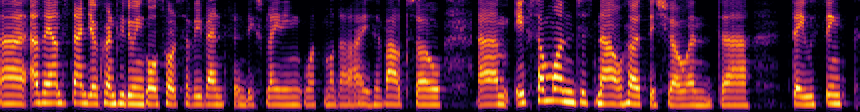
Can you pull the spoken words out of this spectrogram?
As I understand, you're currently doing all sorts of events and explaining what Madara is about. So um, if someone just now heard this show and they think,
